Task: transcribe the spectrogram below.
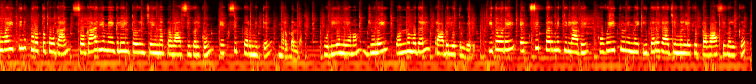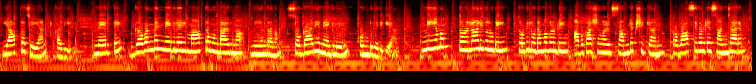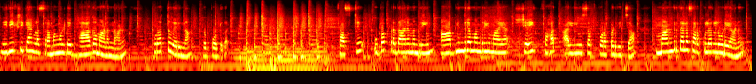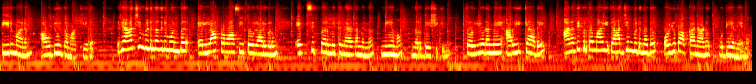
കുവൈത്തിന് പുറത്തു പോകാൻ സ്വകാര്യ മേഖലയിൽ തൊഴിൽ ചെയ്യുന്ന പ്രവാസികൾക്കും എക്സിറ്റ് പെർമിറ്റ് നിർബന്ധം. പുതിയ നിയമം ജൂലൈ ഒന്ന് മുതൽ പ്രാബല്യത്തിൽ വരും. ഇതോടെ എക്സിറ്റ് പെർമിറ്റ് ഇല്ലാതെ കുവൈത്തിൽ നിന്ന് ഇതര രാജ്യങ്ങളിലേക്ക് പ്രവാസികൾക്ക് യാത്ര ചെയ്യാൻ കഴിയില്ല. നേരത്തെ ഗവൺമെന്റ് മേഖലയിൽ മാത്രമുണ്ടായിരുന്ന നിയന്ത്രണം സ്വകാര്യ മേഖലയിലും കൊണ്ടുവരികയാണ്. നിയമം തൊഴിലാളികളുടെയും തൊഴിലുടമകളുടെയും അവകാശങ്ങൾ സംരക്ഷിക്കാനും പ്രവാസികളുടെ സഞ്ചാരം നിരീക്ഷിക്കാനുള്ള ശ്രമങ്ങളുടെ ഭാഗമാണെന്നാണ് പുറത്തുവരുന്ന റിപ്പോർട്ടുകൾ. ഫസ്റ്റ് ഉപപ്രധാനമന്ത്രിയും ആഭ്യന്തരമന്ത്രിയുമായ ഷെയ്ഖ് ഫഹദ് അൽ യൂസഫ് പുറപ്പെടുവിച്ച മന്ത്രിതല സർക്കുലറിലൂടെയാണ് തീരുമാനം ഔദ്യോഗികമാക്കിയത്. രാജ്യം വിടുന്നതിന് മുൻപ് എല്ലാ പ്രവാസി തൊഴിലാളികളും എക്സിറ്റ് പെർമിറ്റ് നേടണമെന്ന് നിയമം നിർദ്ദേശിക്കുന്നു. തൊഴിലുടമയെ അറിയിക്കാതെ അനധികൃതമായി രാജ്യം വിടുന്നത് ഒഴിവാക്കാനാണ് പുതിയ നിയമം.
